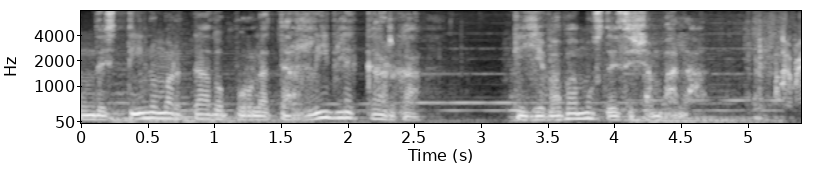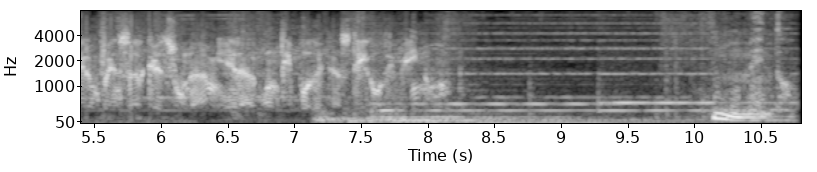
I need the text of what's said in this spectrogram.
Un destino marcado por la terrible carga que llevábamos desde Shambhala. Debieron pensar que el tsunami era algún tipo de castigo divino. Un momento.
